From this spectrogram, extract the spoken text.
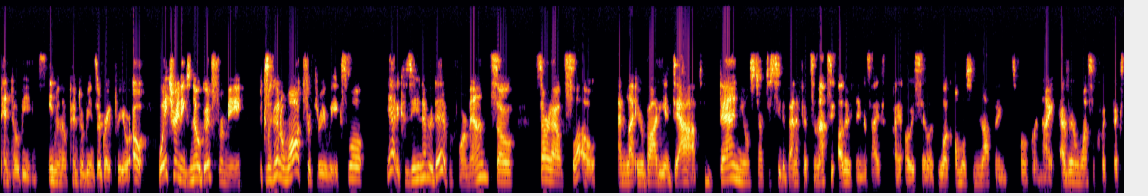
pinto beans, even though pinto beans are great for you. Or, oh, weight training is no good for me because I'm going to walk for three weeks. Well, Yeah, because you never did it before, man. So start out slow and let your body adapt. Then you'll start to see the benefits. And that's the other thing is I, I always say, like, look, almost nothing is overnight. Everyone wants a quick fix.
